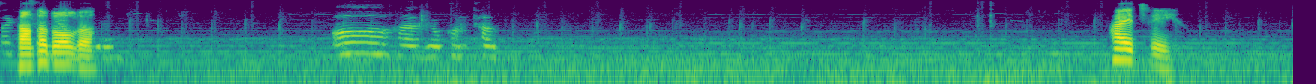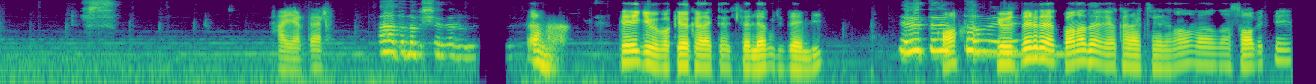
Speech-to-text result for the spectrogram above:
Sanki Çanta çok doldu. Aa, ha yok tamam. Haydi. Hayırdır. Aa bana bir şeyler oluyor. Şey gibi bakıyor karakter. Selam güzellik. Evet evet Ah, tam öyle. Gözleri de bana dönüyor karakterin. Allah Allah sabit değil.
